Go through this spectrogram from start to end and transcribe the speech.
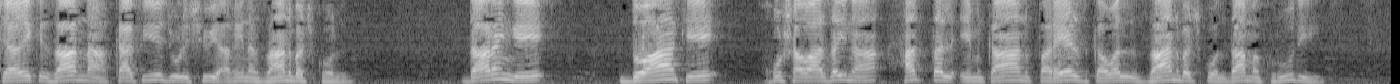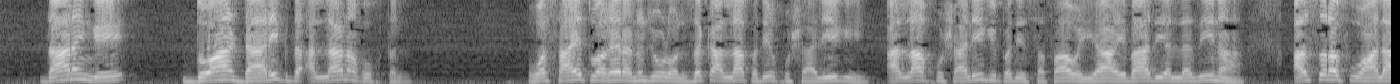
چاہے کې ځان نه کافی جوړ شوی اغه نه ځان بچ کول دارنګ دعا کې خوشوازینا حتی الامکان پریز کول ځان بچ کول دا مکرو دي دارنګې دعا ډایرک د الله نه غوښتل وسایت وغیرہ نه جوړول ځکه الله په دې خوشحاليږي الله خوشحاليږي په دې صفا و یا عبادی الذین اسرفوا علی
